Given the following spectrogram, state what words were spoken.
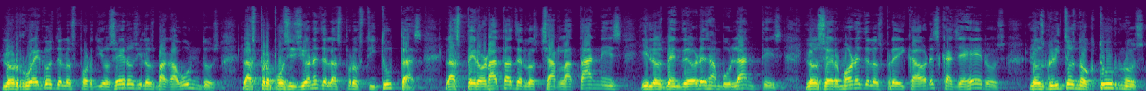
los ruegos de los pordioseros y los vagabundos, las proposiciones de las prostitutas, las peroratas de los charlatanes y los vendedores ambulantes, los sermones de los predicadores callejeros, los gritos nocturnos,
